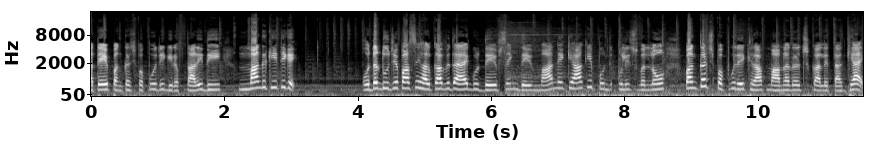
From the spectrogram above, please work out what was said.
ਅਤੇ ਪੰਕਜ ਪੱਪੂ ਦੀ ਗ੍ਰਿਫਤਾਰੀ ਦੀ ਮੰਗ ਕੀਤੀ ਗਈ। ਉਧਰ ਦੂਜੇ ਪਾਸੇ ਹਲਕਾ ਵਿਧਾਇਕ ਗੁਰਦੇਵ ਸਿੰਘ ਦੇਵਮਾਨ ਨੇ ਕਿਹਾ ਕਿ ਪੁਲਿਸ ਵੱਲੋਂ ਪੰਕਜ ਪੱਪੂ ਦੇ ਖਿਲਾਫ ਮਾਮਲਾ ਦਰਜ ਕਰ ਲਿੱਤਾ ਗਿਆ ਹੈ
